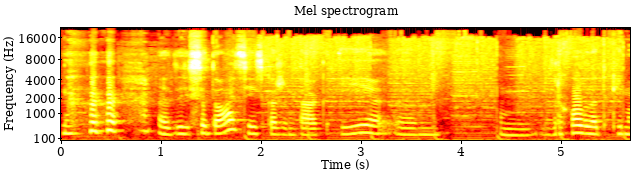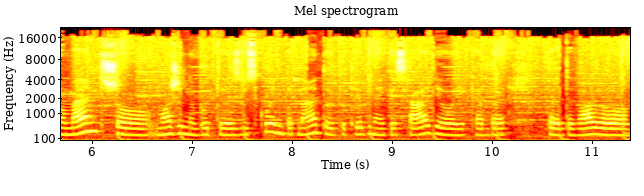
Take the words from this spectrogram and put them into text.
ситуації, скажімо так. І ем, враховувала такий момент, що може не бути зв'язку інтернету, потрібно якесь радіо, яке би передавало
